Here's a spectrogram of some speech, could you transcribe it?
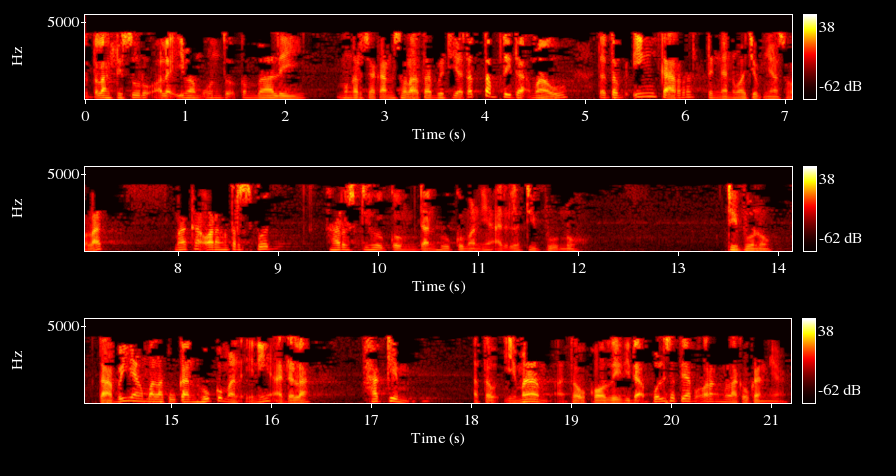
setelah disuruh oleh imam untuk kembali mengerjakan sholat, tapi dia tetap tidak mau, tetap ingkar dengan wajibnya sholat, maka orang tersebut harus dihukum dan hukumannya adalah dibunuh. Dibunuh. Tapi yang melakukan hukuman ini adalah hakim atau imam atau qadhi. Tidak boleh setiap orang melakukannya.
